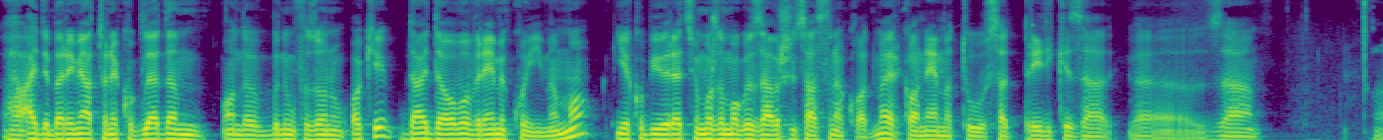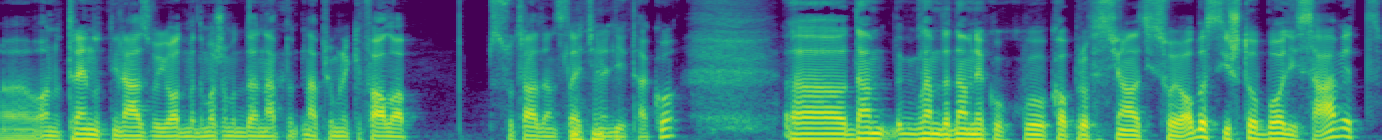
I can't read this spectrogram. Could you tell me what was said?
a, ajde, barem ja to neko gledam, onda budem u fazonu, ok, daj da ovo vreme koje imamo, iako bi recimo možda mogao da završiti sastanak odmah, jer kao nema tu sad pridike za, uh, za uh, ono trenutni razvoj odmah, da možemo da napravimo neki follow-up sutradan, sledeće mm -hmm. nedelje i tako. Uh, uh, dam, gledam da dam nekog kao profesionalac iz svoje oblasti, što bolji savet,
